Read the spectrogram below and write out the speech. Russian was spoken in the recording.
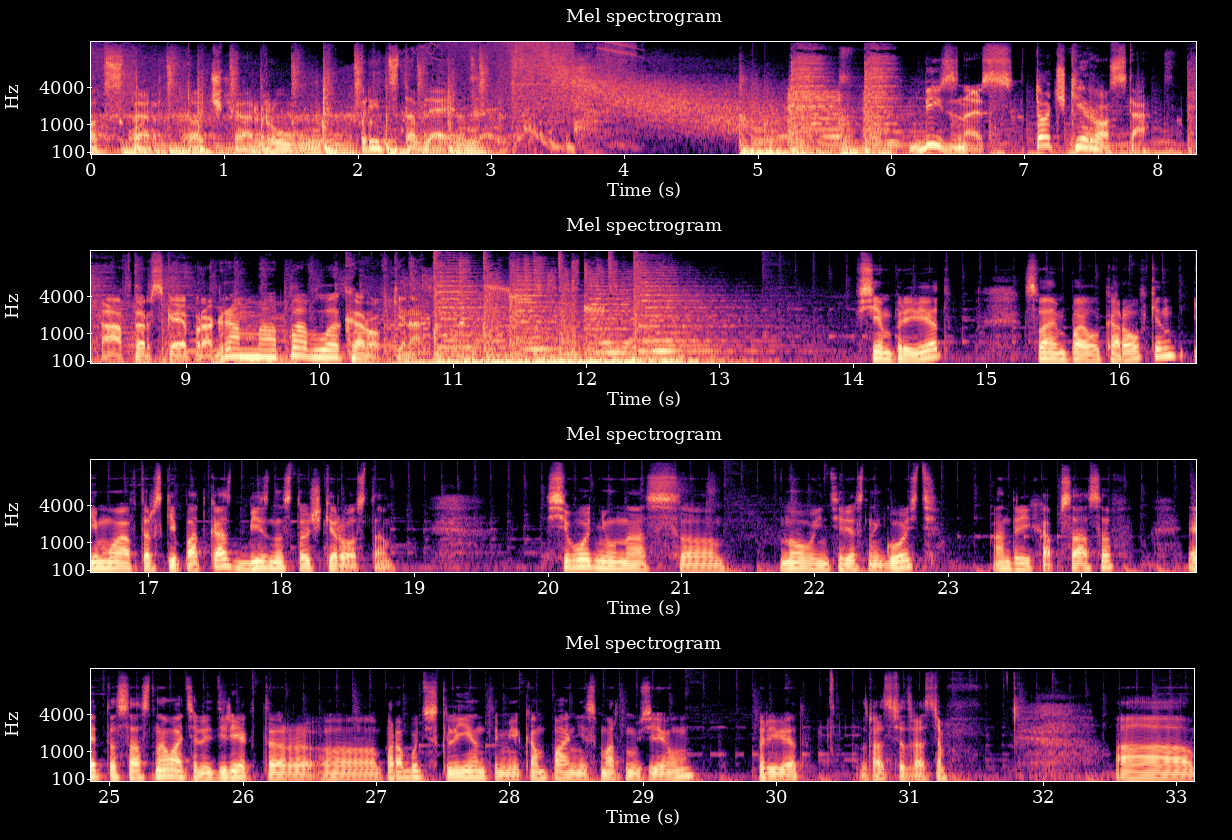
Отстар.ру представляет Бизнес. Точки роста. Авторская программа Павла Коровкина. Всем привет! С вами Павел Коровкин и мой авторский подкаст «Бизнес. Точки роста». Сегодня у нас э, новый интересный гость Андрей Хапсасов. Это сооснователь и директор э, по работе с клиентами компании Smart Museum. Привет. Здравствуйте, здравствуйте. А,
